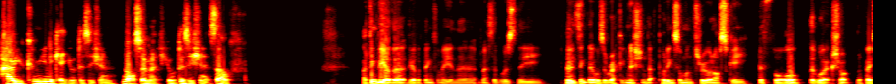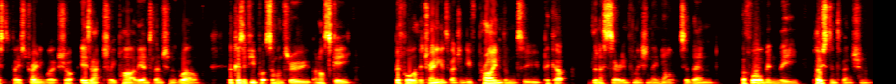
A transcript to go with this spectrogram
how you communicate your decision, not so much your decision itself. I think the other the other thing for me in the method was the I don't think there was a recognition that putting someone through an OSCE before the workshop, the face-to-face training workshop, is actually part of the intervention as well. Because if you put someone through an OSCE before the training intervention, you've primed them to pick up the necessary information they need to then perform in the post-intervention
